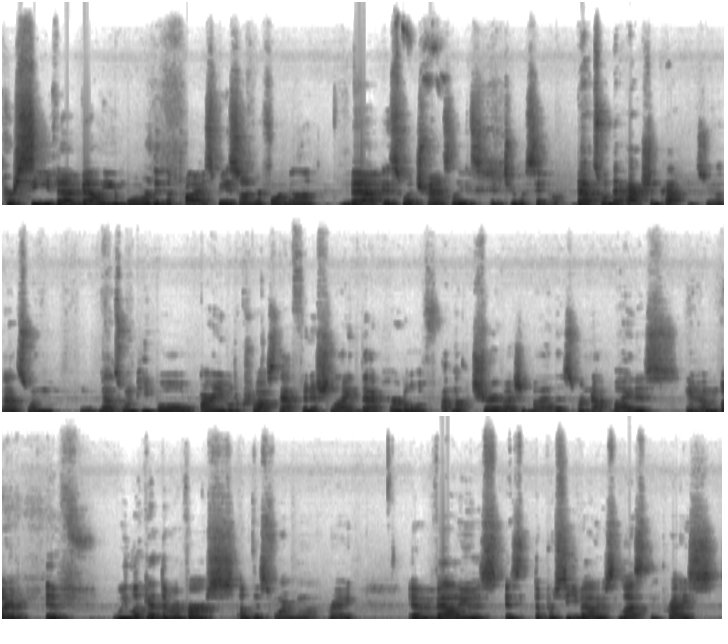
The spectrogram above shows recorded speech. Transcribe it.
perceive that value more than the price based on your formula, that is what translates into a sale. That's when the action happens. You know, that's when that's when people are able to cross that finish line, that hurdle of I'm not sure if I should buy this or not buy this. You know, Mhm. but if, if we look at the reverse of this formula, right? If value is is the perceived value is less than price,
